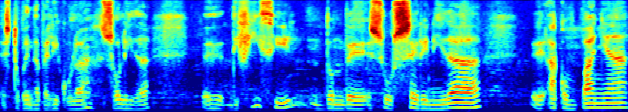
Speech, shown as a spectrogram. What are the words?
estupenda película, sólida, eh, difícil, donde su serenidad eh, acompaña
